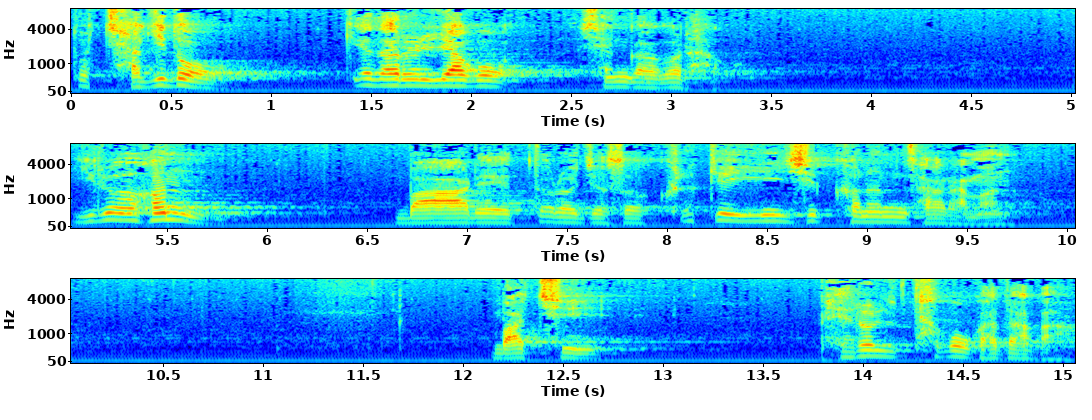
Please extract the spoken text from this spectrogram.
또 자기도 깨달으려고 생각을 하고 이러한 말에 떨어져서 그렇게 인식하는 사람은 마치 배를 타고 가다가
